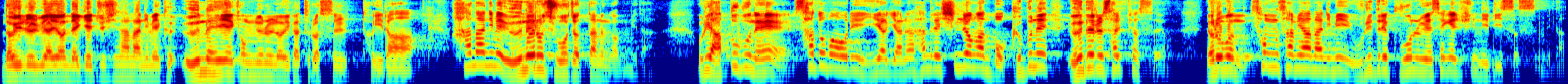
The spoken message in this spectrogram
너희를 위하여 내게 주신 하나님의 그 은혜의 경륜을 너희가 들었을 터이라 하나님의 은혜로 주어졌다는 겁니다. 우리 앞부분에 사도 바울이 이야기하는 하늘의 신령한 복, 그분의 은혜를 살폈어요. 여러분, 성삼위 하나님이 우리들의 구원을 위해 생해 주신 일이 있었습니다.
